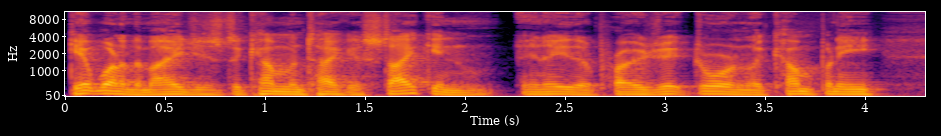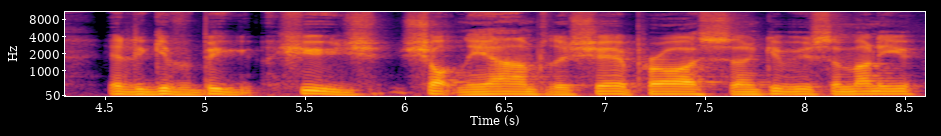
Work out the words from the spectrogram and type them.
get one of the majors to come and take a stake in, in either project or in the company? It'd give a big, huge shot in the arm to the share price and give you some money.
